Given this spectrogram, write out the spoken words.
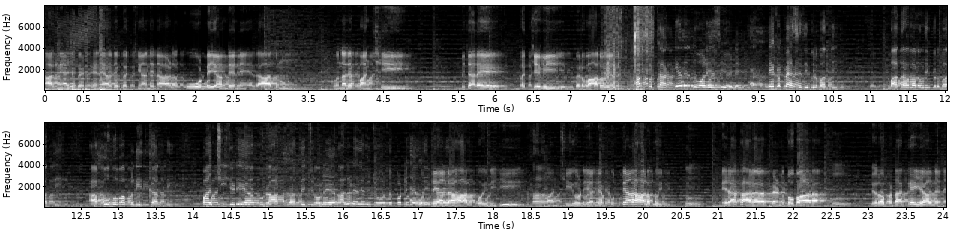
ਆਲਿਆਂ 'ਚ ਬੈਠੇ ਨੇ ਉਹਦੇ ਬੱਚਿਆਂ ਦੇ ਨਾਲ, ਉਹ ਉੱਡ ਜਾਂਦੇ ਨੇ ਰਾਤ ਨੂੰ, ਉਹਨਾਂ ਦੇ ਪੰਛੀ ਵਿਚਾਰੇ ਬੱਚੇ ਵੀ ਬਰਬਾਦ ਹੋ ਜਾਂਦੇ। ਆ ਪਟਾਕਿਆਂ ਦੇ ਦੁਆਲੇ ਅਸੀਂ ਹੋਏ ਨੇ ਇੱਕ ਪੈਸੇ ਦੀ ਬਰਬਾਦੀ ਵਾਤਾਵਰਣ ਦੀ ਬਰਬਾਦੀ ਆਬੋ ਹਵਾ ਪਲੀਤ ਕਰਦੀ ਪੰਛੀ ਜਿਹੜੇ ਆ ਉਹ ਰਾਤ ਰਾਤੇ ਚਲਾਉਣੇ ਆ ਆਲਣੇ ਦੇ ਵਿੱਚ ਉੱਡ ਪੁੱਟ ਜਾਂਦੇ ਕੁੱਤਿਆਂ ਦਾ ਹਾਲ ਕੋਈ ਨਹੀਂ ਜੀ। ਪੰਛੀ ਉੱਡ ਜਾਂਦੇ ਆ ਕੁੱਤਿਆਂ ਦਾ ਹਾਲ ਕੋਈ ਨਹੀਂ। ਮੇਰਾ ਘਰ ਪਿੰਡ ਤੋਂ ਬਾਹਰ ਆ। ਜਦੋਂ ਪਟਾਕੇ ਚੱਲਦੇ ਨੇ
